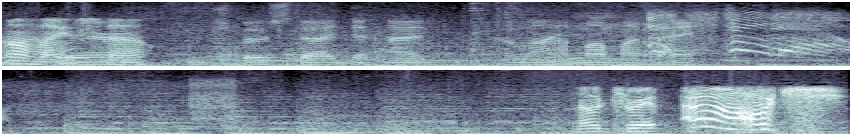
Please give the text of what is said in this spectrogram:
I don't think Where so. I'm supposed to ide- ide- align. I'm on my way. Stay down. No drip. Ouch!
